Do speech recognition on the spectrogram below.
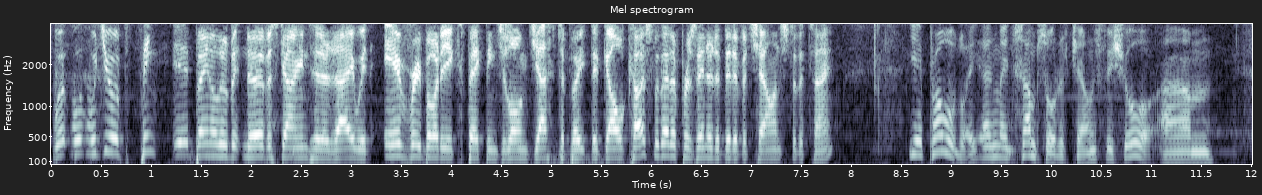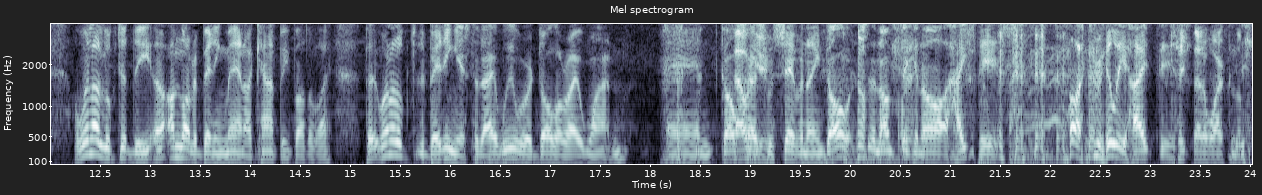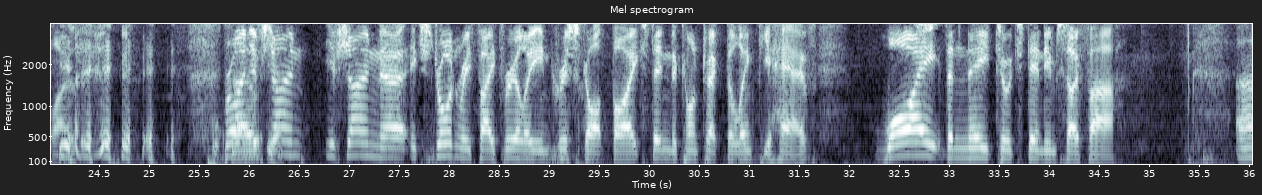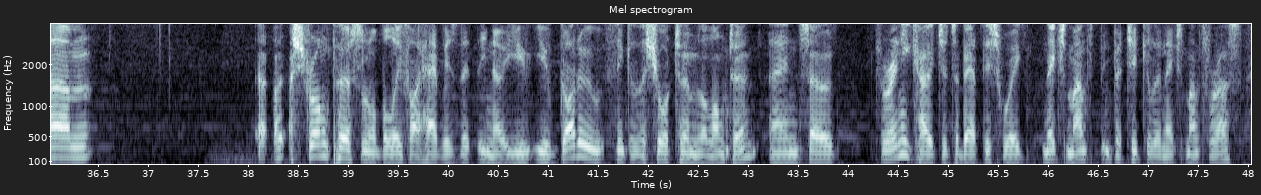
W- w- Would you have think uh, been a little bit nervous going into today with everybody expecting Geelong just to beat the Gold Coast? Would that have presented a bit of a challenge to the team? Yeah, probably. I mean, some sort of challenge for sure. Um, when I looked at the, uh, I'm not a betting man. I can't be, by the way. But when I looked at the betting yesterday, we were a dollar oh one, and Gold Value. Coast was seventeen dollars. and I'm thinking, oh, I hate this. I really hate this. Keep that away from the players. Brian, So, you've yeah. shown you've shown uh, extraordinary faith really in Chris Scott by extending the contract the length you have. Why the need to extend him so far? Um, a, a strong personal belief I have is that you know you you've got to think of the short term and the long term, and so for any coach, it's about this week, next month, in particular, next month for us,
